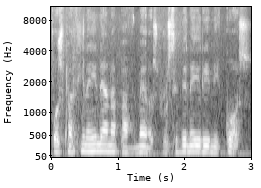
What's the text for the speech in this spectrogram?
προσπαθεί να είναι αναπαυμένος, προσπαθεί να είναι ειρηνικός,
